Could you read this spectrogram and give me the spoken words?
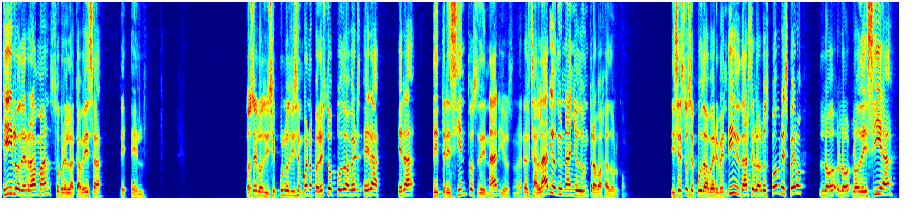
y lo derrama sobre la cabeza de él. Entonces los discípulos dicen, bueno, pero esto pudo haber, era, era de 300 denarios, ¿no? Era el salario de un año de un trabajador común. Dice, esto se pudo haber vendido y dárselo a los pobres, pero lo, lo decía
